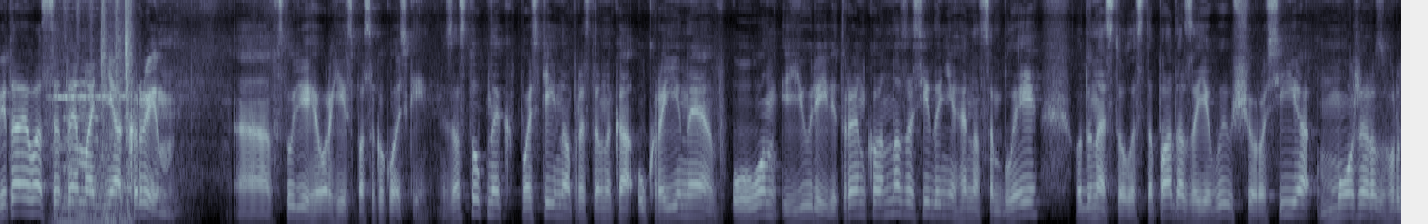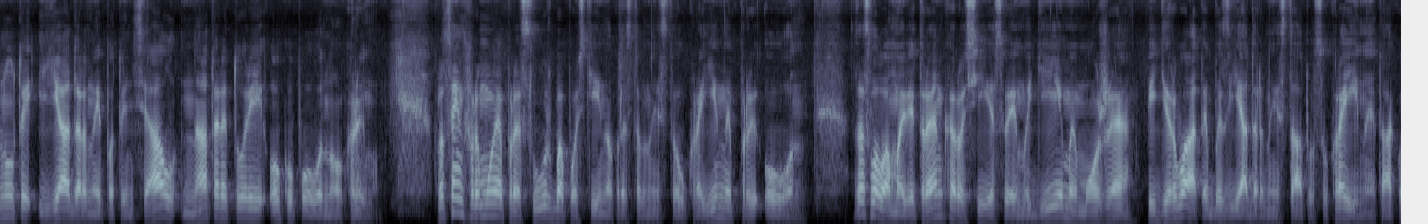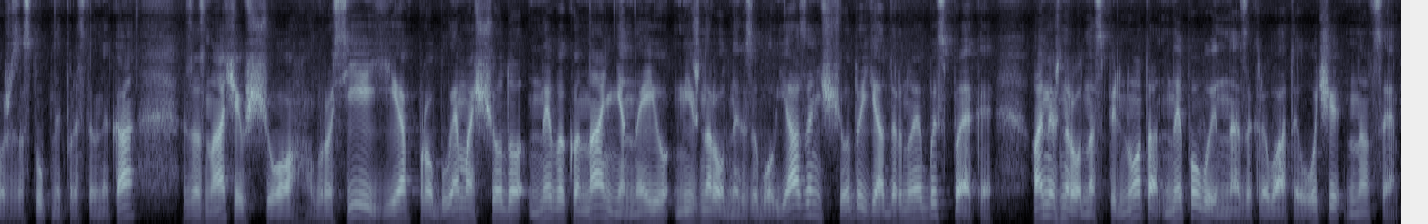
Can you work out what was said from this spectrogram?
Вітаю вас. Це тема дня Крим. Е, В студії Георгій Спасококоцький, заступник постійного представника України в ООН Юрій Вітренко на засіданні Генасамблеї 11 листопада заявив, що Росія може розгорнути ядерний потенціал на території окупованого Криму. Про це інформує прес-служба постійного представництва України при ООН. За словами Вітренка, Росія своїми діями може підірвати без'ядерний статус України. Також заступник представника зазначив, що в Росії є проблема щодо невиконання нею міжнародних зобов'язань щодо ядерної безпеки, а міжнародна спільнота не повинна закривати очі на це.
